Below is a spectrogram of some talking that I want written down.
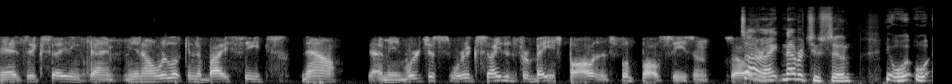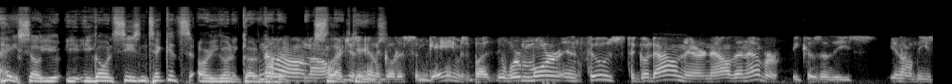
Yeah, it's exciting time. You know, we're looking to buy seats now. I mean, we're just we're excited for baseball and it's football season. So It's all I mean, right. Never too soon. Yeah, well, well, hey, so you you you going season tickets or are you going to go to, No, go to no, we're just going to go to some games, but we're more enthused to go down there now than ever because of these, you know, these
